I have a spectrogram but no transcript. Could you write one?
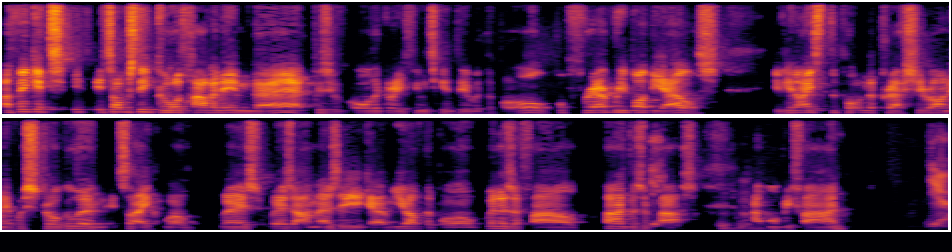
I think it's it's obviously good having him there because of all the great things he can do with the ball. But for everybody else, if United are putting the pressure on, if we're struggling, it's like, well, where's where's James? There you go. You have the ball. Win us a foul. Find us a yeah. pass, mm-hmm. and we'll be fine. Yeah.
